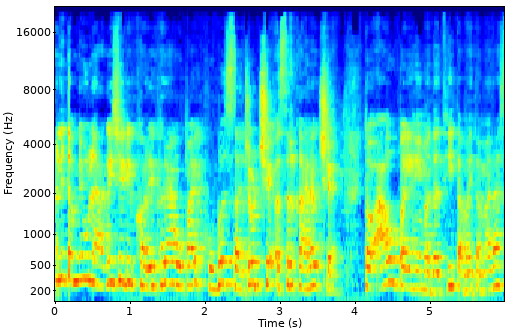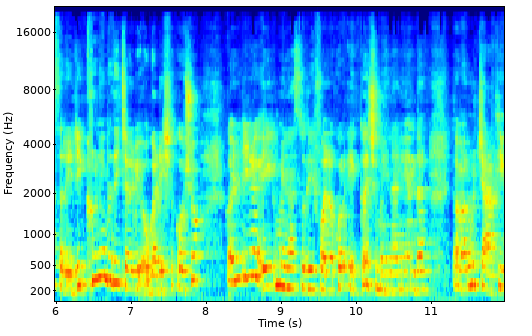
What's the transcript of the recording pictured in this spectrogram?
અને તમને એવું લાગે છે કે ખરેખર આ ઉપાય ખૂબ જ સચોટ છે, અસરકારક છે. તો આ ઉપાયની મદદથી તમે તમારા શરીરની ઘણી બધી ચરબી ઓગાળી શકો છો. કન્ટિન્યુ એક મહિના સુધી ફોલો કરો એક જ મહિનાની અંદર તમારું ચારથી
